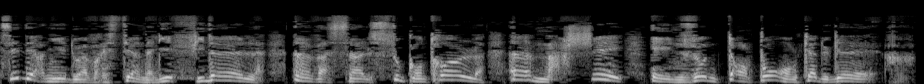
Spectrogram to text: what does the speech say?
Ces derniers doivent rester un allié fidèle, un vassal sous contrôle, un marché et une zone tampon en cas de guerre.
